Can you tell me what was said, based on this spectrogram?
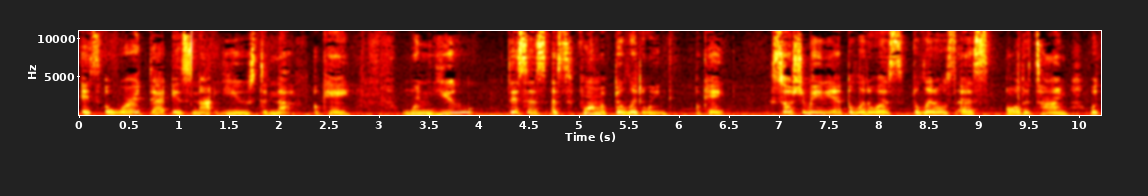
it's a word that is not used enough, okay? When you this is a form of belittling okay? Social media belittle us belittles us all the time with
